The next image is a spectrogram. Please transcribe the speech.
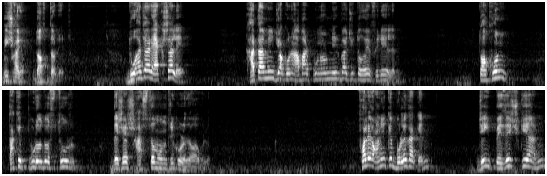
বিষয়ক দপ্তরের দু এক সালে খাতামি যখন আবার পুনর্নির্বাচিত হয়ে ফিরে এলেন, তখন তাকে পুরোদস্তুর দেশের স্বাস্থ্যমন্ত্রী করে দেওয়া হলো। ফলে অনেকে বলে থাকেন যেই পেজেশকিয়ান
